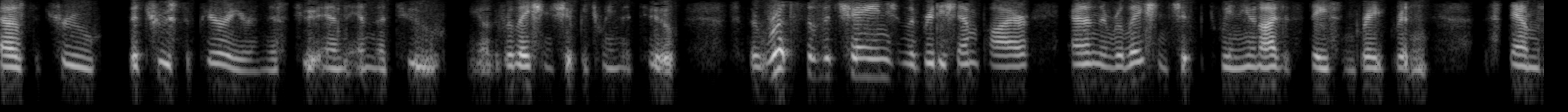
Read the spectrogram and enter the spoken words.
as the true the true superior in this two in, in the two you know the relationship between the two. So the roots of the change in the British Empire and in the relationship between the United States and Great Britain stems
